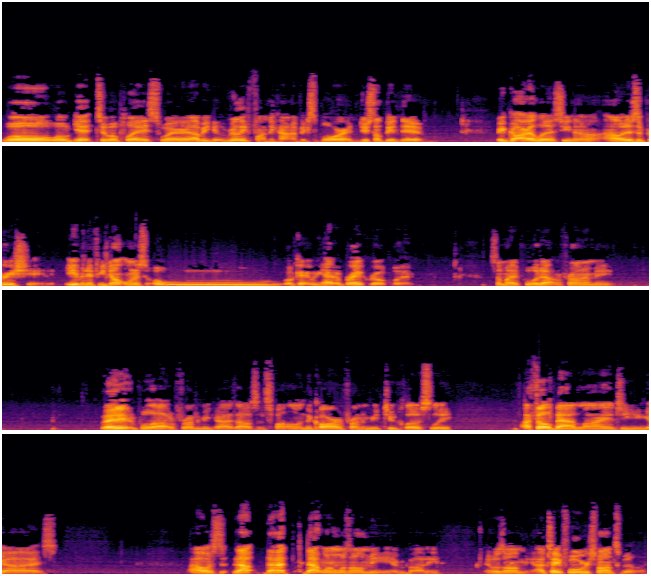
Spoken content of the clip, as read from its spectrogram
we'll we'll get to a place where it'll be really fun to kind of explore and do something new. Regardless, you know, I'll just appreciate it. Even if you don't want to. Oh, okay. We had a break real quick. Somebody pulled out in front of me. They didn't pull out in front of me, guys. I was just following the car in front of me too closely. I felt bad lying to you guys. I was that that that one was on me, everybody. It was on me. I take full responsibility.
